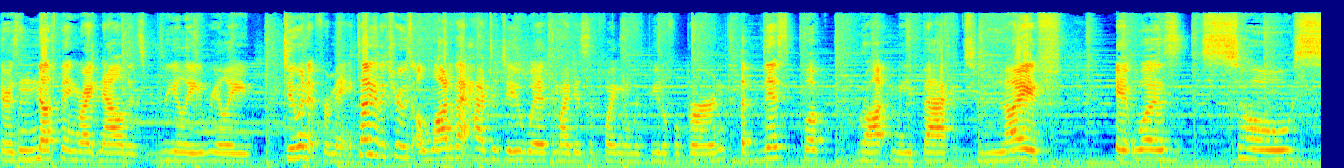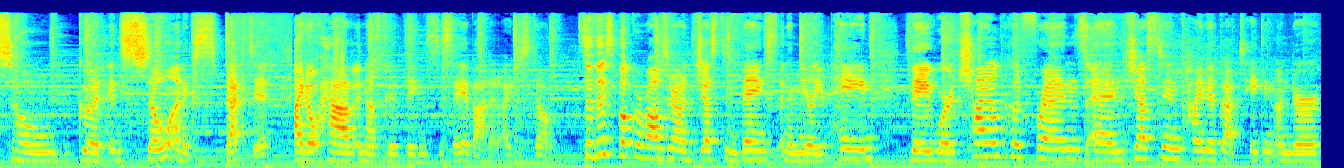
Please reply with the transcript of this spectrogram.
There is nothing right now that's really, really doing it for me. To tell you the truth, a lot of that had to do with my disappointment with Beautiful Burn. But this book brought me back to life. It was so, so good and so unexpected. I don't have enough good things to say about it. I just don't. So this book revolves around Justin Banks and Amelia Payne. They were childhood friends, and Justin kind of got taken under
